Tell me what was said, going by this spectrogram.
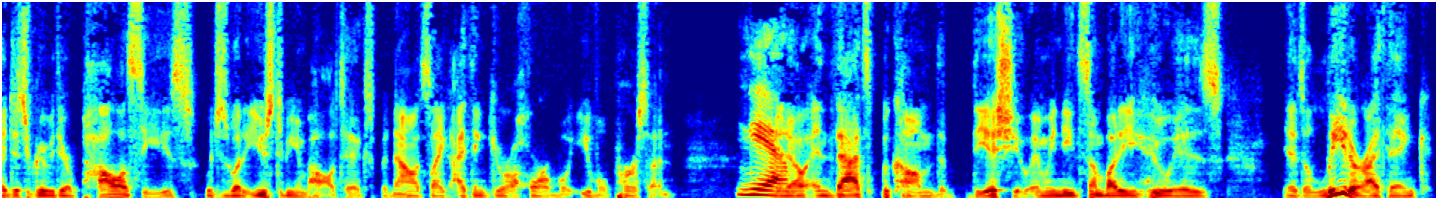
I disagree with your policies, which is what it used to be in politics, but now it's like I think you're a horrible, evil person. Yeah, you know, and that's become the the issue, and we need somebody who is as a leader. I think,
